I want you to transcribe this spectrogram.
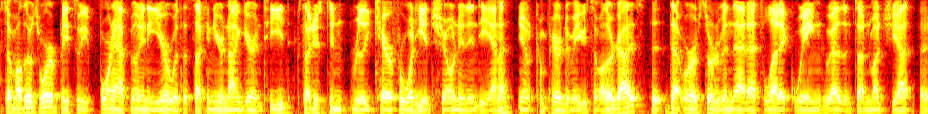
some others were. Basically, four and a half million a year with a second year non guaranteed. Because I just didn't really care for what he had shown in Indiana, you know, compared to maybe some other guys that were sort of in that athletic wing who hasn't done much yet uh,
